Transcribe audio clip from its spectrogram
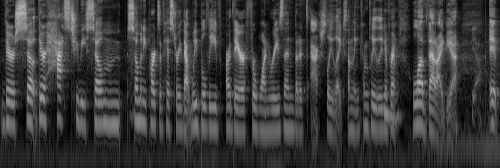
there's so there has to be so so many parts of history that we believe are there for one reason, but it's actually like something completely different. Mm-hmm. Love that idea. Yeah. It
